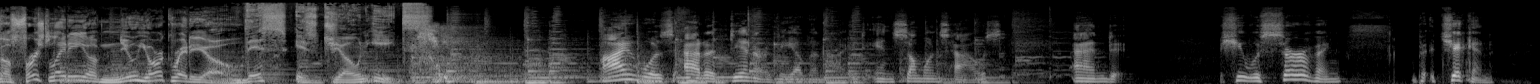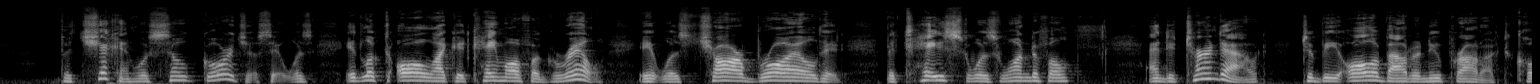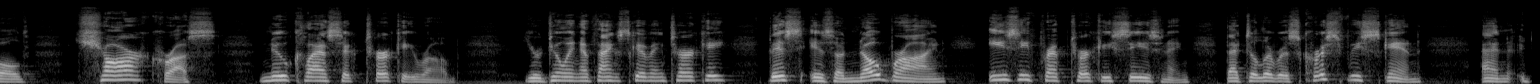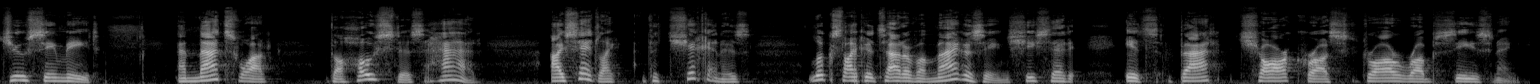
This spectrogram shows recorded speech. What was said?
the First Lady of New York Radio. This is Joan Eats. I was at a dinner the other night in someone's house, and she was serving chicken. The chicken was so gorgeous. It was it looked all like it came off a grill. It was char broiled. It the taste was wonderful. And it turned out to be all about a new product called Char Crust New Classic Turkey Rub. You're doing a Thanksgiving turkey? This is a no brine, easy prep turkey seasoning that delivers crispy skin and juicy meat. And that's what the hostess had. I said, like, the chicken is looks like it's out of a magazine. She said it's bat char crust straw rub seasoning.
